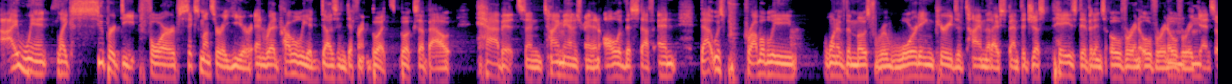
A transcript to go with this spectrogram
I went like super deep for six months or a year and read probably a dozen different books, books about habits and time mm-hmm. management and all of this stuff. And that was probably one of the most rewarding periods of time that I've spent that just pays dividends over and over and over mm-hmm. again. So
